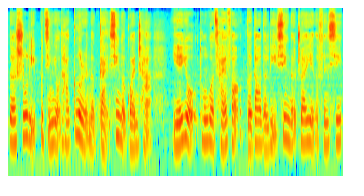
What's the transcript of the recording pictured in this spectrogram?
那书里不仅有他个人的感性的观察，也有通过采访得到的理性的专业的分析，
